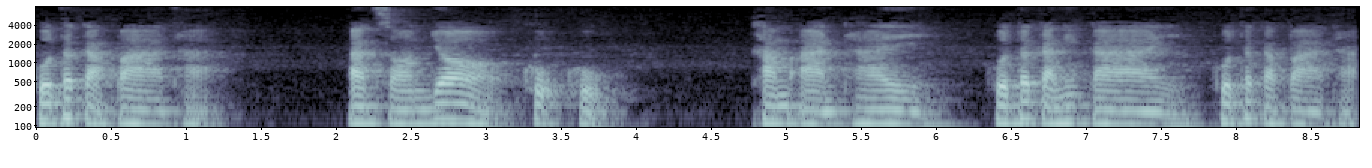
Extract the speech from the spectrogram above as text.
ขุทกาปาถะอักษรย่อ ขุขุคำอ่านไทย ขุทกานิกาย ขุทกาปาถะ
